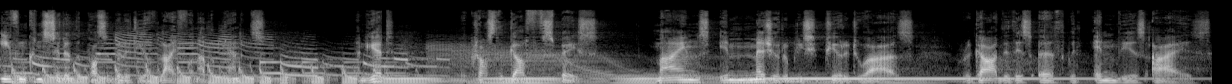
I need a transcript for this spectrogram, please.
Even considered the possibility of life on other planets. And yet, across the gulf of space, minds immeasurably superior to ours regarded this earth with envious eyes.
